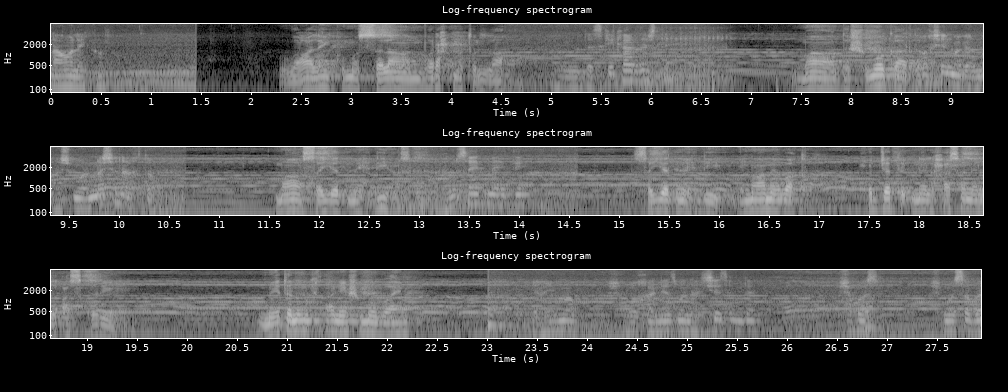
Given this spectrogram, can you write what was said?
السلام علیکم۔ وعلیکم السلام ورحمت الله دسکی کار داشته ما د شما کار دارم بخشین مگر ما شما رو نشناختم ما سید مهدی هستم هم سید مهدی؟ سید مهدی امام وقت حجت ابن الحسن العسکری۔ میتونم که خانه شما بایم یا امام شما خانه از من هرچی زنده شما شما صبر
